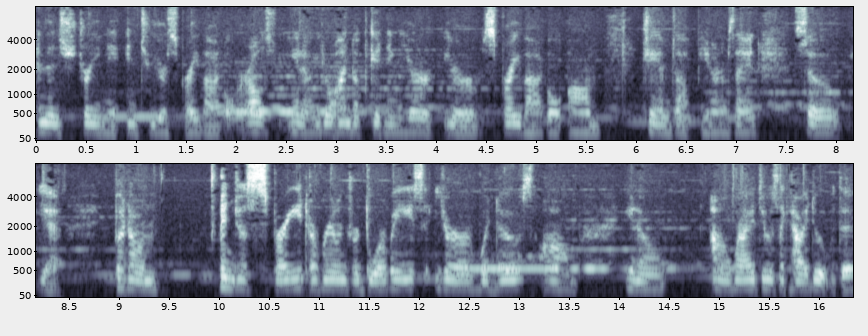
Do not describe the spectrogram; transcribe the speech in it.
and then strain it into your spray bottle. Or else, you know, you'll end up getting your your spray bottle um jammed up. You know what I'm saying? So yeah, but um, and just spray it around your doorways, your windows. Um, you know, uh, what I do is like how I do it with the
